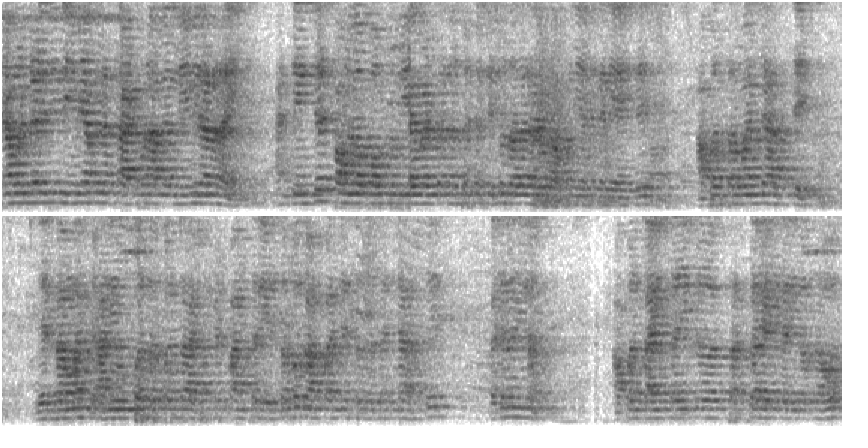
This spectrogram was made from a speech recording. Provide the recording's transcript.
या मंडळींनी नेहमी आपल्याला साठवून आपल्याला नेहमी राहणार आहे. आणि त्यांच्याच पाऊल तुम्ही या वेळेला नसेल तर केशवदादा आपण या ठिकाणी यायचे. आपण सर्वांच्या हस्ते या ग्रामांचे आणि उपसरपंच अशोक पानसरे सर्व ग्रामपंचायत सदस्यांच्या हस्ते गजानन आपण ताईंचा एक सत्कार या ठिकाणी करत आहोत.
